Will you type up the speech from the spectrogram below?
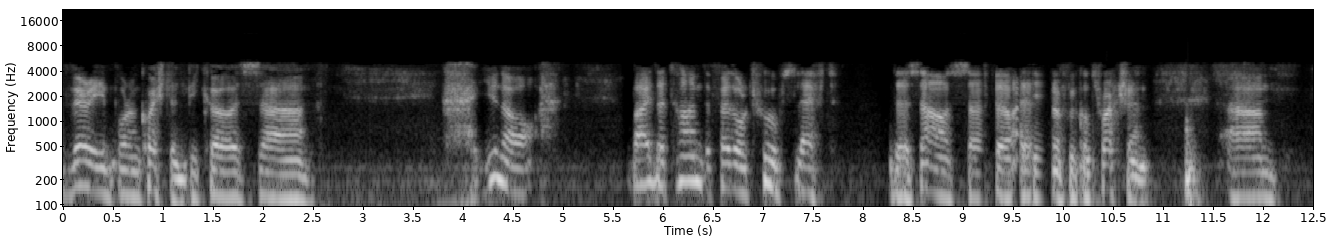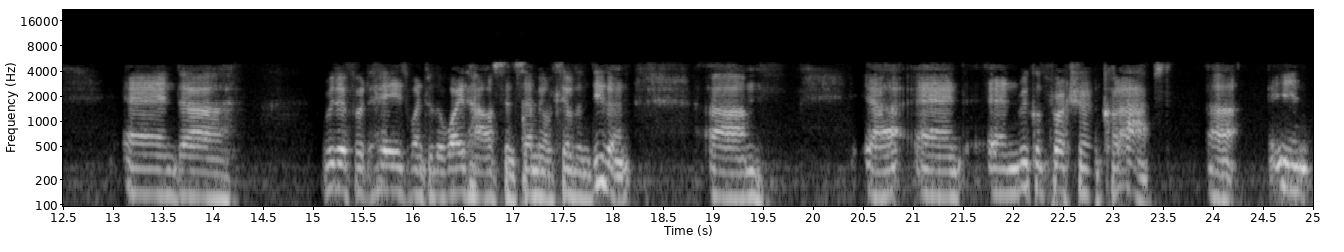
very important question because uh, you know by the time the federal troops left the South after the end of Reconstruction, um, and uh, Rutherford Hayes went to the White House and Samuel Tilden didn't. Um, uh, and and Reconstruction collapsed uh, in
